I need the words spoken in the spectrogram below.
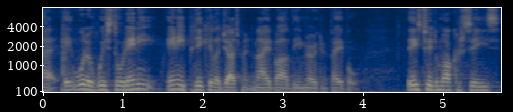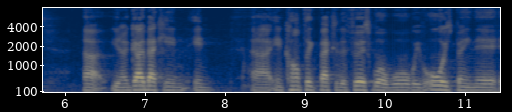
Uh, it would have withstood any, any particular judgment made by the American people. These two democracies uh, you know, go back in, in, uh, in conflict back to the First World War. We've always been there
